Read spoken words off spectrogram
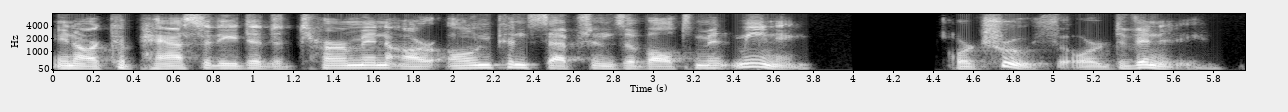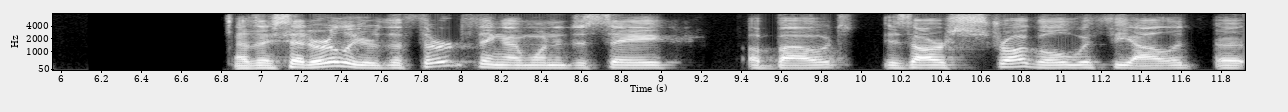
in our capacity to determine our own conceptions of ultimate meaning or truth or divinity. As I said earlier, the third thing I wanted to say about is our struggle with theology, uh,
